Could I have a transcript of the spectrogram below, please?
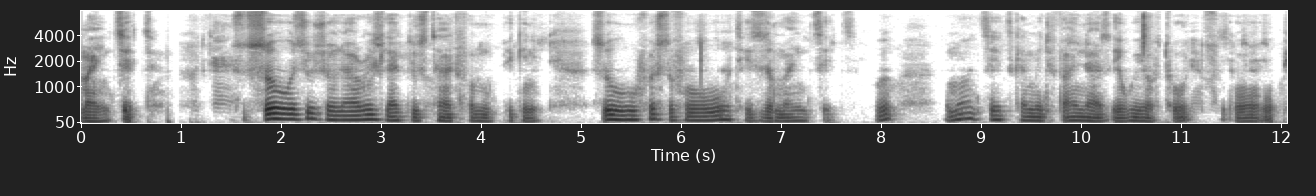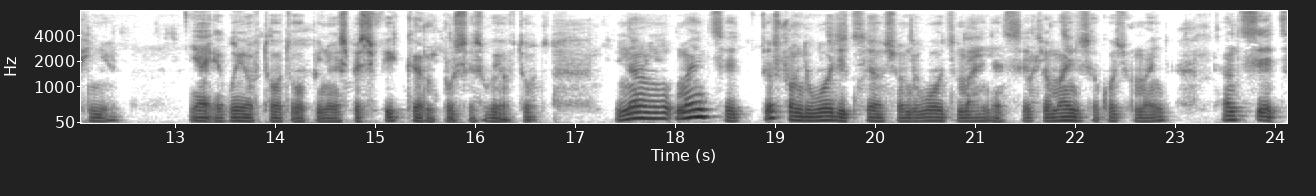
mindset. So, as usual, I always like to start from the beginning. So, first of all, what is the mindset? Well, a mindset can be defined as a way of thought or opinion. Yeah, a way of thought or opinion, a specific um, process, way of thought. Now, mindset, just from the word itself, from the words mind and set, your mind is of course your mind, and set,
